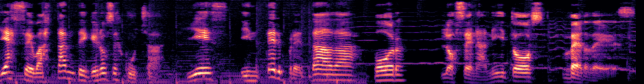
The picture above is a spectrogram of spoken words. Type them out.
que hace bastante que no se escucha y es interpretada por los Enanitos Verdes.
